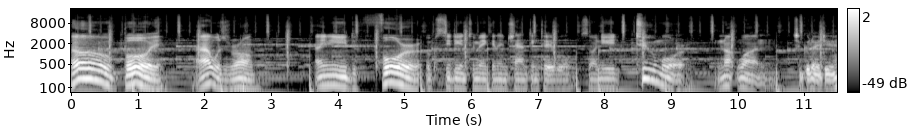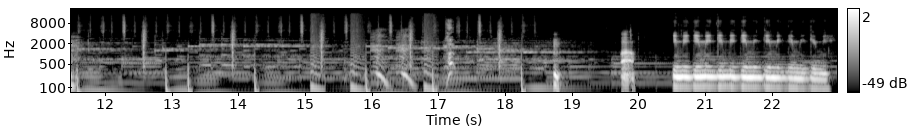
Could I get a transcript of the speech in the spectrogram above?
Oh boy, I was wrong. I need four obsidian to make an enchanting table, so I need two more. Not one. It's a good idea. Hmm. Wow. Gimme, gimme, gimme, gimme, gimme, gimme, gimme.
